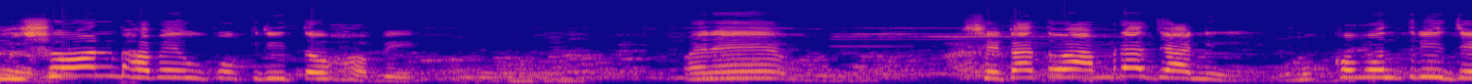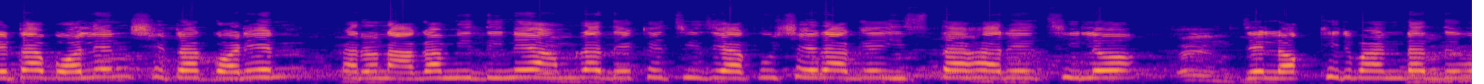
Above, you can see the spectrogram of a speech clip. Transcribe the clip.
ভীষণভাবে উপকৃত হবে মানে সেটা তো আমরা জানি মুখ্যমন্ত্রী যেটা বলেন সেটা করেন কারণ আগামী দিনে আমরা দেখেছি যে একুশের আগে ইস্তাহারে ছিল যে লক্ষ্মীর ভাণ্ডার দেব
